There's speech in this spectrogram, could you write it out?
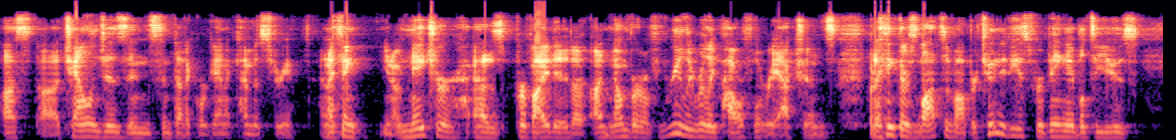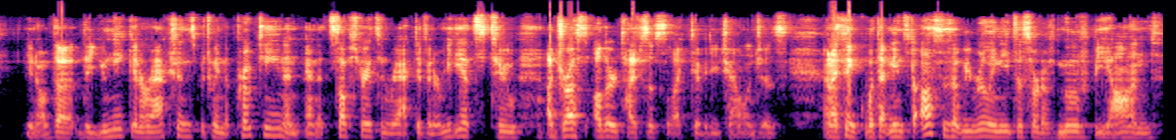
us uh, challenges in synthetic organic chemistry. And I think you know nature has provided a, a, number of really really powerful reactions, but I think there's lots of opportunities for being able to use you know the the unique interactions between the protein and, and its substrates and reactive intermediates to address other types of selectivity challenges. And I think what that means to us is that we really need to sort of move beyond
